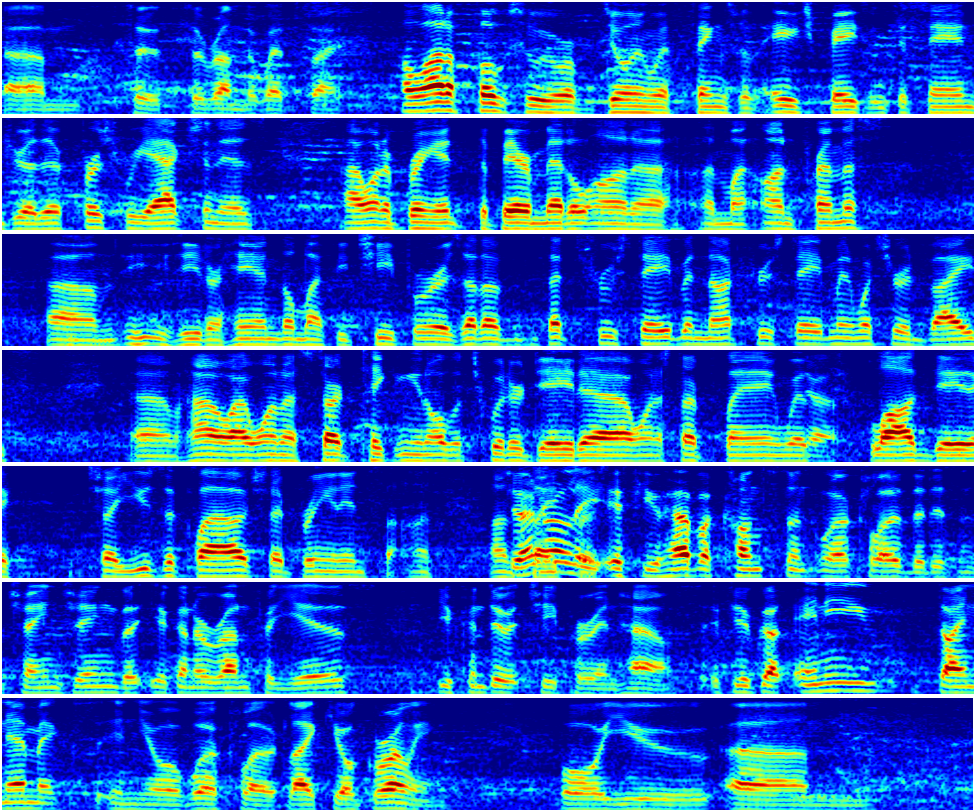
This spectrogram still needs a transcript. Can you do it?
um, to, to run the website. A lot of folks who are doing with things with HBase and Cassandra, their first reaction is, I want to bring it the bare metal on, a, on my on-premise. Um, either handle might be cheaper. Is that a is that true statement? Not true statement. What's your advice? Um, how I want to start taking in all the Twitter data. I want to start playing with yeah. log data. Should I use the cloud? Should I bring it in on, on Generally, if you have a constant workload that isn't changing, that you're going to run for years, you can do it cheaper in-house. If you've got any dynamics in your workload, like you're growing, or, you, um,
